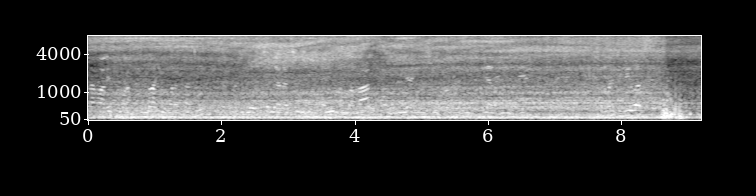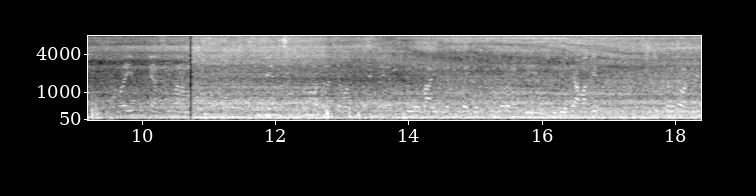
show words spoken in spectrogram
السلام عليكم ورحمة الله وبركاته. صلى على رسول الكريم أما بعد أعوذ بالله من الشيطان الرجيم. بسم الله الرحمن الرحيم. সম্মানিত viewers, আমরা এই মুহূর্তে আছি মারামারি। যে মুসলিম ধর্মাবলম্বী আছে, আমার কথা শুনে প্রিয় ভাই, জাকির ভাই যে সুন্দর একটি ভিডিওতে আমাকে উপস্থিত করে দেওয়ার জন্য।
